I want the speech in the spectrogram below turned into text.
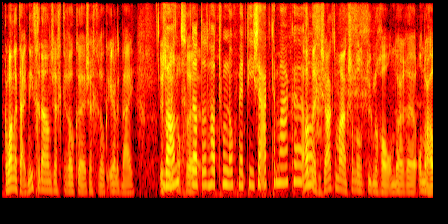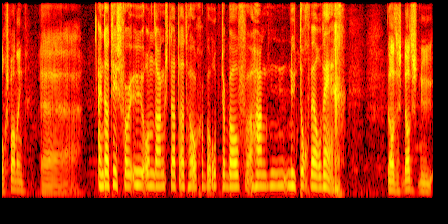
Ik lange tijd niet gedaan, zeg ik er ook, zeg ik er ook eerlijk bij. Dus is Want nog, dat, dat had toen nog met die zaak te maken? had of- met die zaak te maken, stond natuurlijk nogal onder, onder hoogspanning. En dat is voor u, ondanks dat dat hoger beroep erboven hangt, nu toch wel weg? Dat is, dat is nu.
